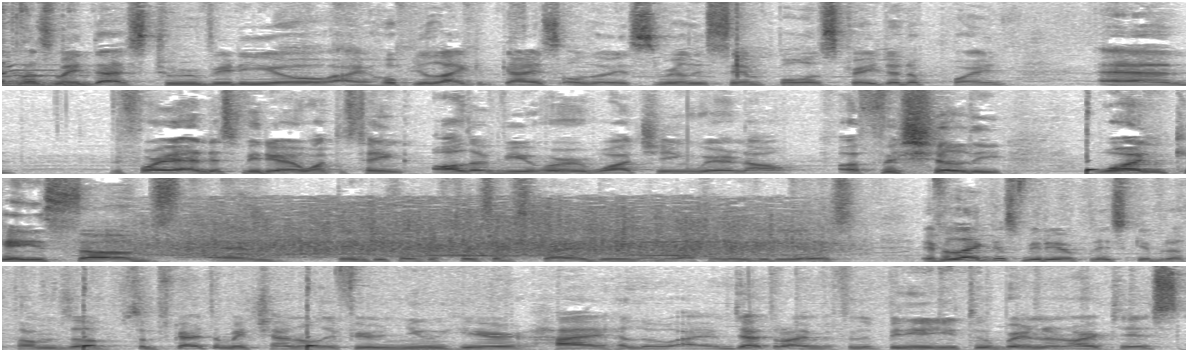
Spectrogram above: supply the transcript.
That was my desk tour video. I hope you like it guys, although it's really simple, straight to the point. And before I end this video, I want to thank all of you who are watching. We're now officially 1k subs and thank you, thank you for subscribing and watching my videos. If you like this video, please give it a thumbs up. Subscribe to my channel if you're new here. Hi, hello, I am Jetro. I'm a Filipino YouTuber and an artist.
